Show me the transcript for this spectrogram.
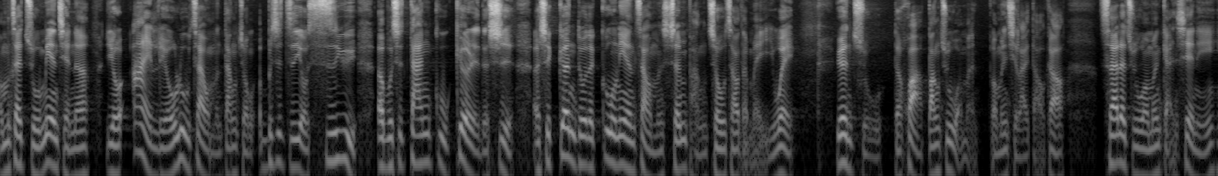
我们在主面前呢，有爱流露在我们当中，而不是只有私欲，而不是单顾个人的事，而是更多的顾念在我们身旁周遭的每一位。愿主的话帮助我们，我们一起来祷告。慈爱的主，我们感谢你，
